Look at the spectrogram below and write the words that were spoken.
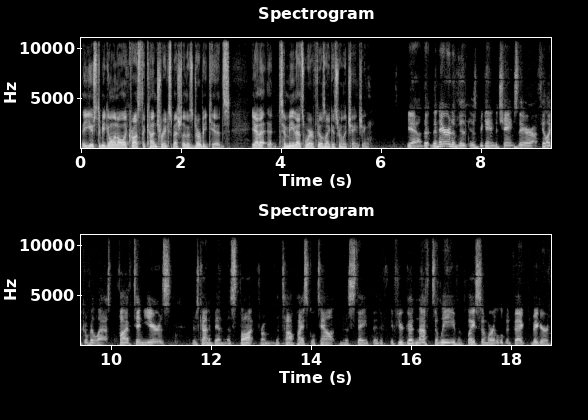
they used to be going all across the country, especially those Derby kids. Yeah, that to me that's where it feels like it's really changing. Yeah, the, the narrative is beginning to change there. I feel like over the last five, ten years, there's kind of been this thought from the top high school talent in the state that if, if you're good enough to leave and play somewhere a little bit big, bigger,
